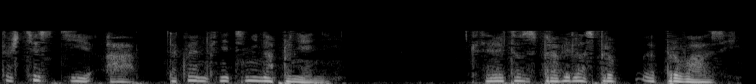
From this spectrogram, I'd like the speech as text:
To štěstí a takové vnitřní naplnění, které to z pravidla provází.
